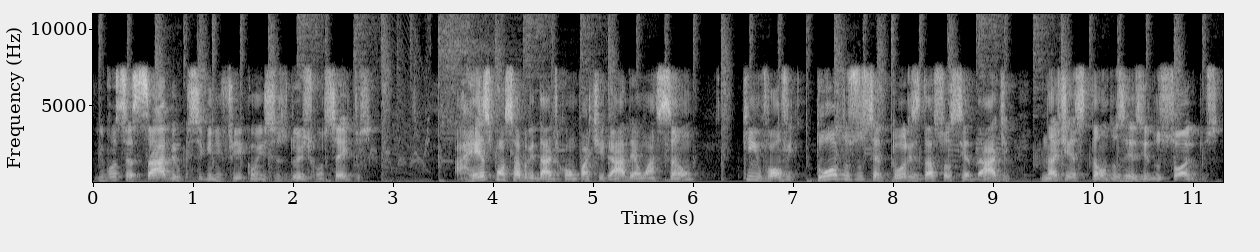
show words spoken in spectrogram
E você sabe o que significam esses dois conceitos? A responsabilidade compartilhada é uma ação que envolve todos os setores da sociedade na gestão dos resíduos sólidos,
